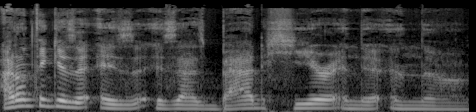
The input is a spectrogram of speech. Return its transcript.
I don't think is is is as bad here in the in the.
